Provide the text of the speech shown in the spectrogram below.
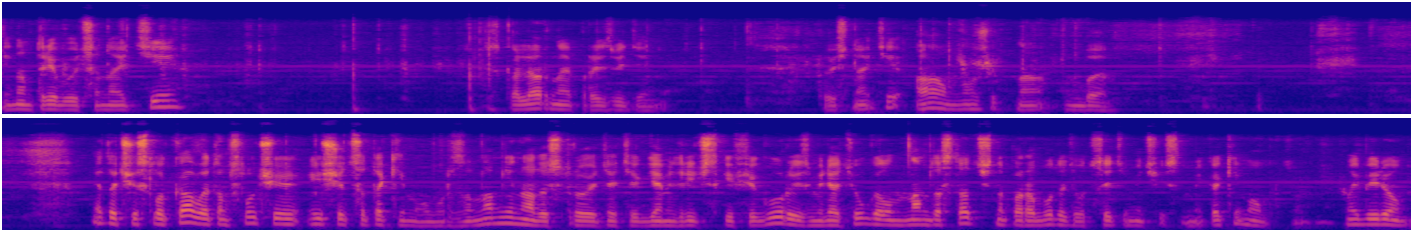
И нам требуется найти скалярное произведение. То есть найти а умножить на b. Это число k в этом случае ищется таким образом. Нам не надо строить эти геометрические фигуры, измерять угол. Нам достаточно поработать вот с этими числами. Каким образом? Мы берем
